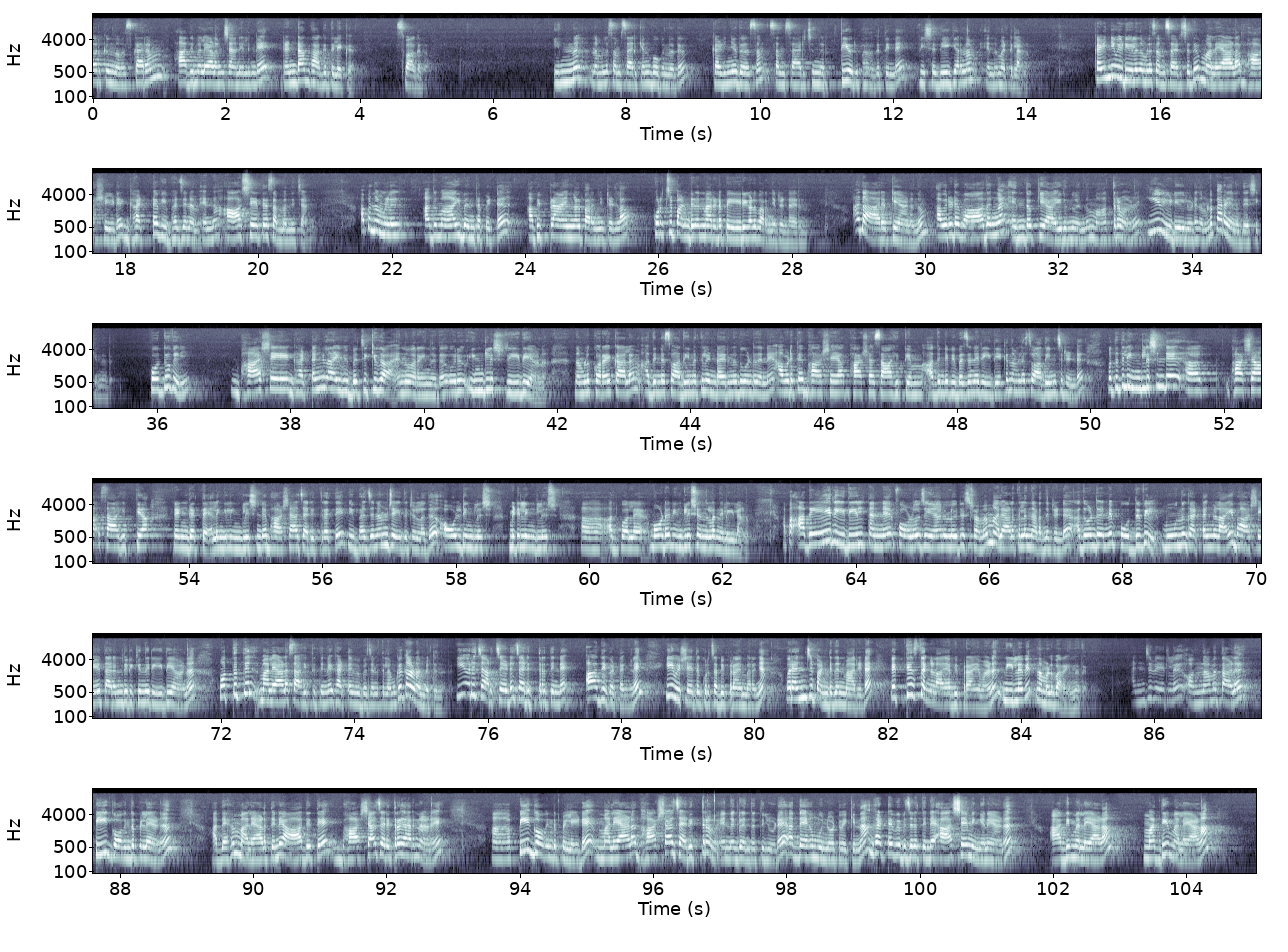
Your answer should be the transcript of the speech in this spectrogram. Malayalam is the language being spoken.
എല്ലാവർക്കും നമസ്കാരം. ആദ്യ മലയാളം ചാനലിന്റെ രണ്ടാം ഭാഗത്തിലേക്ക് സ്വാഗതം. ഇന്ന് നമ്മൾ സംസാരിക്കാൻ പോകുന്നത് കഴിഞ്ഞ ദിവസം സംസാരിച്ചു നിർത്തിയ ഒരു ഭാഗത്തിന്റെ വിശദീകരണം എന്ന മട്ടിലാണ്. കഴിഞ്ഞ വീഡിയോയിൽ നമ്മൾ സംസാരിച്ചത് മലയാള ഭാഷയുടെ ഘട്ടവിഭജനം എന്ന ആശയത്തെ സംബന്ധിച്ചാണ്. അപ്പം നമ്മൾ അതുമായി ബന്ധപ്പെട്ട് അഭിപ്രായങ്ങൾ പറഞ്ഞിട്ടുള്ള കുറച്ച് പണ്ഡിതന്മാരുടെ പേരുകൾ പറഞ്ഞിട്ടുണ്ടായിരുന്നു. അതാരൊക്കെയാണെന്നും അവരുടെ വാദങ്ങൾ എന്തൊക്കെയായിരുന്നു എന്നും മാത്രമാണ് ഈ വീഡിയോയിലൂടെ നമ്മൾ പറയാൻ ഉദ്ദേശിക്കുന്നത്. പൊതുവിൽ ഭാഷയെ ഘട്ടങ്ങളായി വിഭജിക്കുക എന്ന് പറയുന്നത് ഒരു ഇംഗ്ലീഷ് രീതിയാണ്. നമ്മൾ കുറേ കാലം അതിന്റെ സ്വാധീനത്തിൽ ഉണ്ടായിരുന്നത് കൊണ്ട് തന്നെ അവിടുത്തെ ഭാഷയ ഭാഷാ സാഹിത്യം അതിന്റെ വിഭജന രീതിയൊക്കെ നമ്മളെ സ്വാധീനിച്ചിട്ടുണ്ട്. മൊത്തത്തിൽ ഇംഗ്ലീഷിന്റെ ഭാഷാ സാഹിത്യ രംഗത്തെ അല്ലെങ്കിൽ ഇംഗ്ലീഷിന്റെ ഭാഷാ ചരിത്രത്തെ വിഭജനം ചെയ്തിട്ടുള്ളത് ഓൾഡ് ഇംഗ്ലീഷ് മിഡിൽ ഇംഗ്ലീഷ് അതുപോലെ മോഡേൺ ഇംഗ്ലീഷ് എന്നുള്ള നിലയിലാണ്. അപ്പം അതേ രീതിയിൽ തന്നെ ഫോളോ ചെയ്യാനുള്ള ഒരു ശ്രമം മലയാളത്തിൽ നടന്നിട്ടുണ്ട്. അതുകൊണ്ട് തന്നെ പൊതുവിൽ മൂന്ന് ഘട്ടങ്ങളായി ഭാഷയെ തരംതിരിക്കുന്ന രീതിയാണ് മൊത്തത്തിൽ മലയാള സാഹിത്യത്തിന്റെ ഘട്ട വിഭജനത്തിൽ നമുക്ക് കാണാൻ പറ്റുന്നത്. ഈ ഒരു ചർച്ചയുടെ ചരിത്രത്തിന്റെ ആദ്യഘട്ടങ്ങളിൽ ഈ വിഷയത്തെക്കുറിച്ച് അഭിപ്രായം പറഞ്ഞ ഒരഞ്ച് പണ്ഡിതന്മാരുടെ വ്യത്യസ്തങ്ങളായ അഭിപ്രായമാണ് നിലവിൽ നമ്മൾ പറയുന്നത്. അഞ്ച് പേരിൽ ഒന്നാമത്തെ ആൾ പി ഗോവിന്ദപിള്ളയാണ്. അദ്ദേഹം മലയാളത്തിന്റെ ആദ്യത്തെ ഭാഷാ ചരിത്രകാരനാണ്. പി ഗോവിന്ദപിള്ളയുടെ മലയാള ഭാഷാ ചരിത്രം എന്ന ഗ്രന്ഥത്തിലൂടെ അദ്ദേഹം മുന്നോട്ട് വയ്ക്കുന്ന ഘട്ടവിഭജനത്തിന്റെ ആശയം ഇങ്ങനെയാണ്. ആദ്യ മലയാളം മലയാളം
